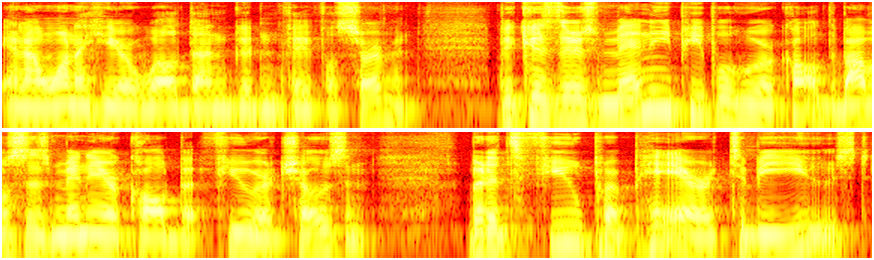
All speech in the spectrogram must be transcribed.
and I want to hear well done good and faithful servant. Because there's many people who are called. The Bible says many are called but few are chosen. But it's few prepare to be used.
